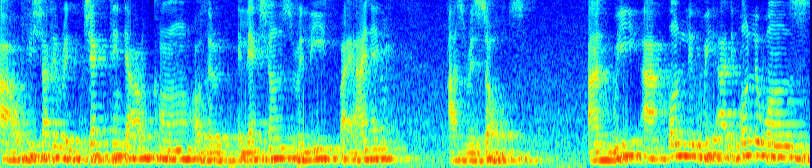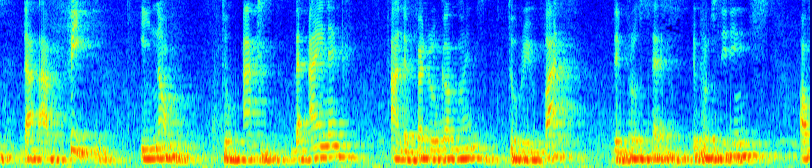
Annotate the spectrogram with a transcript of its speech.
are officially rejecting the outcome of the elections released by INEC as results. And we are only we are the only ones that are fit enough to ask the INEC and the federal government to revert the process, the proceedings of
